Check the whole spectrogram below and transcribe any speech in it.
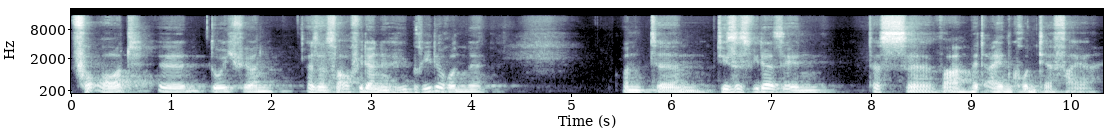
vor Ort durchführen. Also es war auch wieder eine hybride Runde. Und ähm, dieses Wiedersehen, das war mit einem Grund der Feier.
